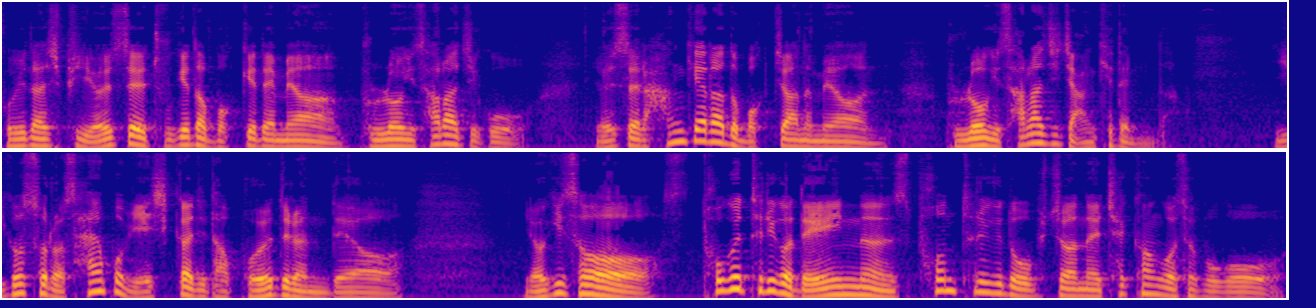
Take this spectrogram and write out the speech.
보이다시피 열쇠 두 개 더 먹게 되면 블록이 사라지고 열쇠를 한 개라도 먹지 않으면 블록이 사라지지 않게 됩니다. 이것으로 사용법 예시까지 다 보여드렸는데요. 여기서 토글 트리거 내에 있는 Spawn 트리거 옵션을 체크한 것을 보고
